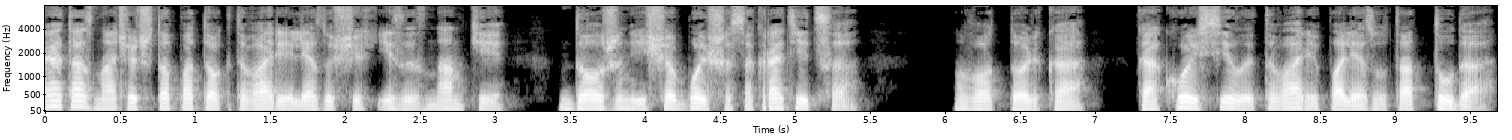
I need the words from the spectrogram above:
Это значит, что поток тварей, лезущих из изнанки, должен еще больше сократиться. Вот только какой силы твари полезут оттуда?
